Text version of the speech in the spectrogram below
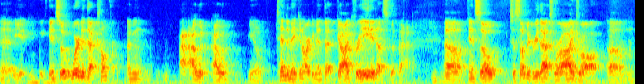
uh, and so where did that come from? I mean, I, I, would I would you know tend to make an argument that God created us with that, mm-hmm. uh, and so to some degree, that's where I draw. Um,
